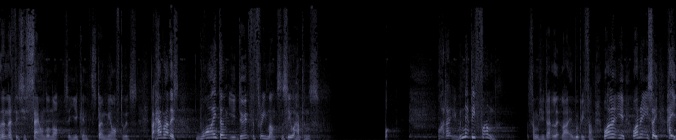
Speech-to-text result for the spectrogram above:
I don't know if this is sound or not, so you can stone me afterwards. But how about this? Why don't you do it for three months and see what happens? What? Why don't you? Wouldn't it be fun? Some of you don't look like it would be fun. Why don't you, why don't you say, hey,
